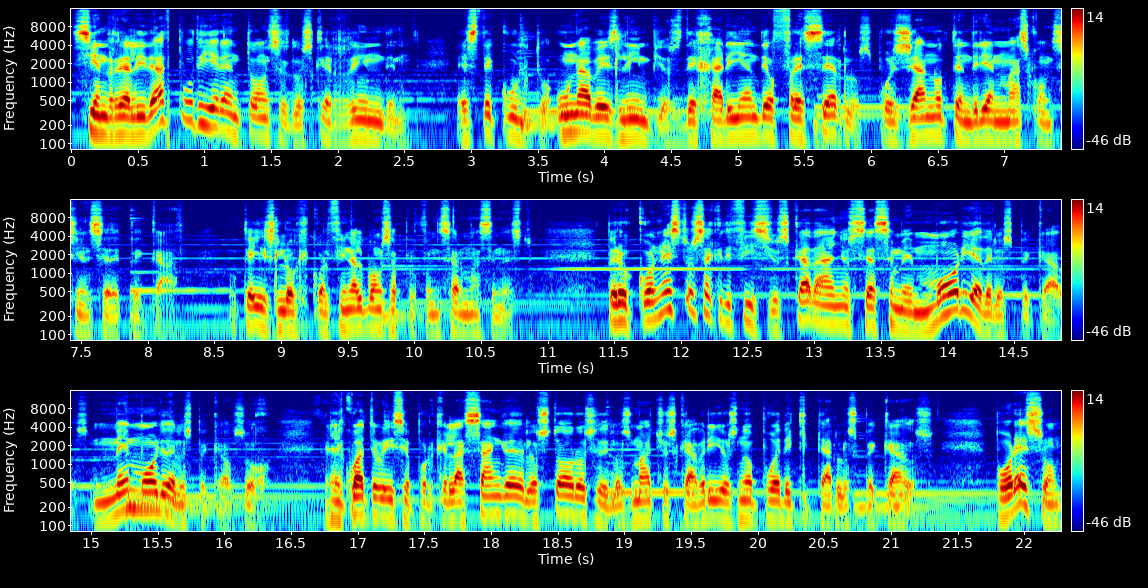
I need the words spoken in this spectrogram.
Si en realidad pudiera entonces los que rinden, este culto, una vez limpios, dejarían de ofrecerlos, pues ya no tendrían más conciencia de pecado. ¿Ok? Es lógico, al final vamos a profundizar más en esto. Pero con estos sacrificios cada año se hace memoria de los pecados, memoria de los pecados, ojo. En el 4 dice, porque la sangre de los toros y de los machos cabríos no puede quitar los pecados. Por eso,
